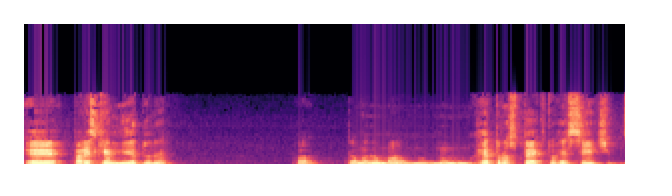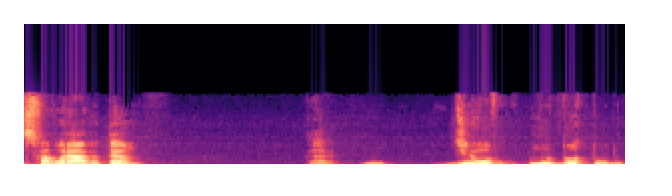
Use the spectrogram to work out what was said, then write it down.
É, parece que é medo, né? Estamos num, retrospecto recente desfavorável? Estamos. Cara, de novo, mudou tudo.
